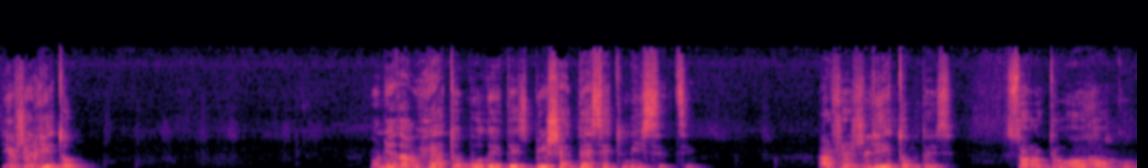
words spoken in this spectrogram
І вже літом вони там в гетто були десь більше як 10 місяців. А вже ж літом десь 42-го року,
